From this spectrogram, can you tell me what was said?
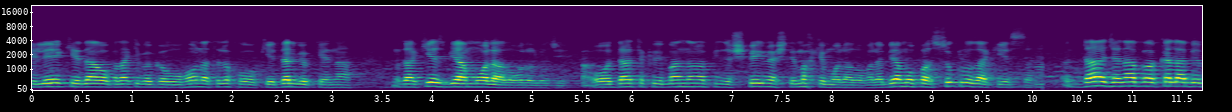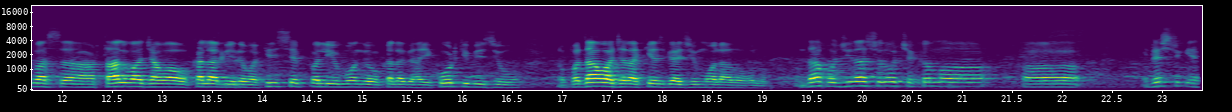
ډیلې کېده او په دا کې به ګوهونه تلخو کېدل بې پکې نه نو دا کیس بیا مولا وغوللو جی او دا تقریبا 15 شپږ میاشتې مخکې مولا وغوله بیا مو په سکړو دا کیس دا جناب کله به بس هړتال واجاوه او کله به د وکیل سي په لیو باندې او کله به های کورټ کې بيزي وو نو په دا واجه دا کیس بیا جی مولا وغولو دا خو جی دا شروع چې کوم ډسټرک ان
